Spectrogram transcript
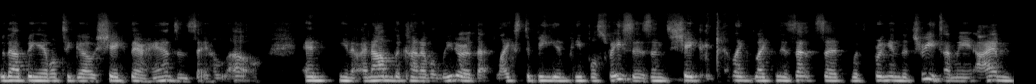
without being able to go shake their hands and say hello and you know and i'm the kind of a leader that likes to be in people's faces and shake like like Nizette said with bringing the treats. I mean i'm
